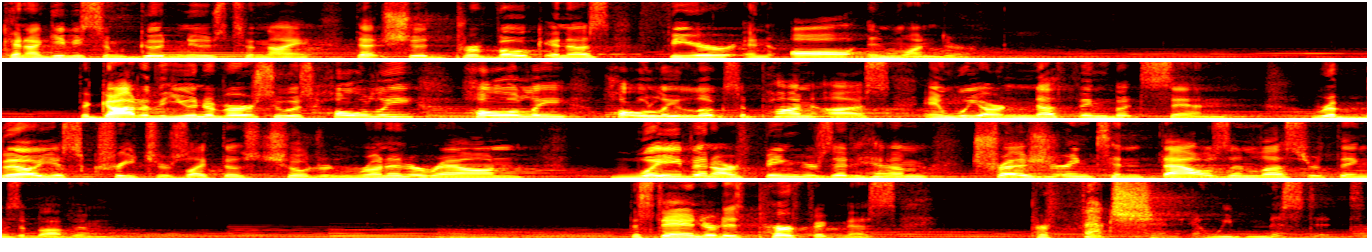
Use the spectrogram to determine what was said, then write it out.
Can I give you some good news tonight that should provoke in us fear and awe and wonder? The God of the universe, who is holy, holy, holy, looks upon us, and we are nothing but sin. Rebellious creatures like those children running around, waving our fingers at Him, treasuring 10,000 lesser things above Him. The standard is perfectness, perfection, and we've missed it.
